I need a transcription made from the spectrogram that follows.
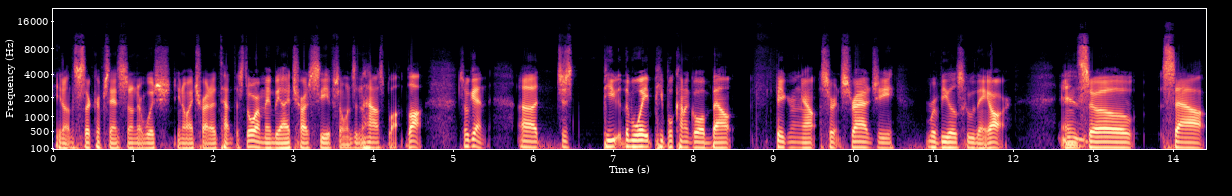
you know, the circumstances under which you know I try to attempt this door. Maybe I try to see if someone's in the house. Blah blah. So again, uh, just pe- the way people kind of go about figuring out a certain strategy reveals who they are. And mm-hmm. so Sal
